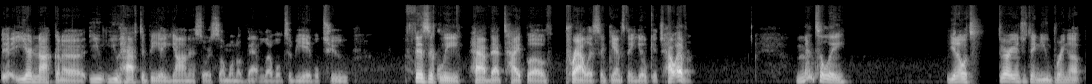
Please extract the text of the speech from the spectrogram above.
you're not gonna you you have to be a Giannis or someone of that level to be able to physically have that type of prowess against a Jokic. However, mentally, you know, it's very interesting. You bring up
